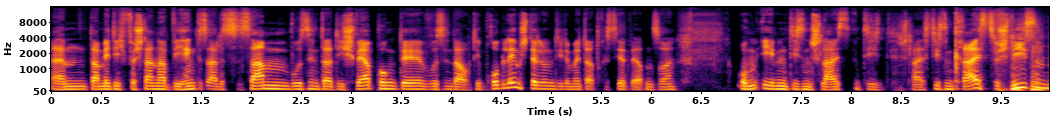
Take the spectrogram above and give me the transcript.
ähm, damit ich verstanden habe, wie hängt das alles zusammen, wo sind da die Schwerpunkte, wo sind da auch die Problemstellungen, die damit adressiert werden sollen, um eben diesen Schleiß, die, Schleiß diesen Kreis zu schließen,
